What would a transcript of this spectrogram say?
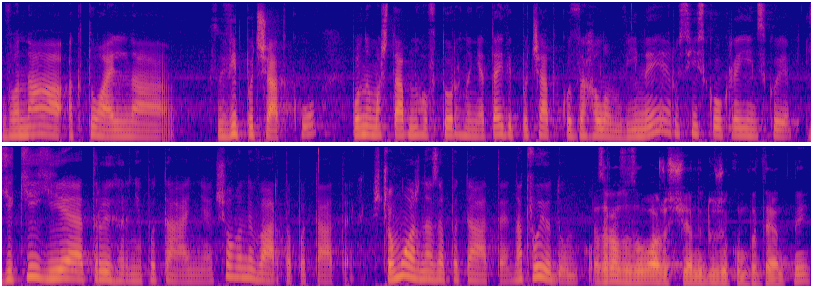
Вона актуальна від початку повномасштабного вторгнення та й від початку загалом війни російсько-української. Які є тригерні питання? Чого не варто питати? Що можна запитати, на твою думку? Я зразу зауважу, що я не дуже компетентний.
